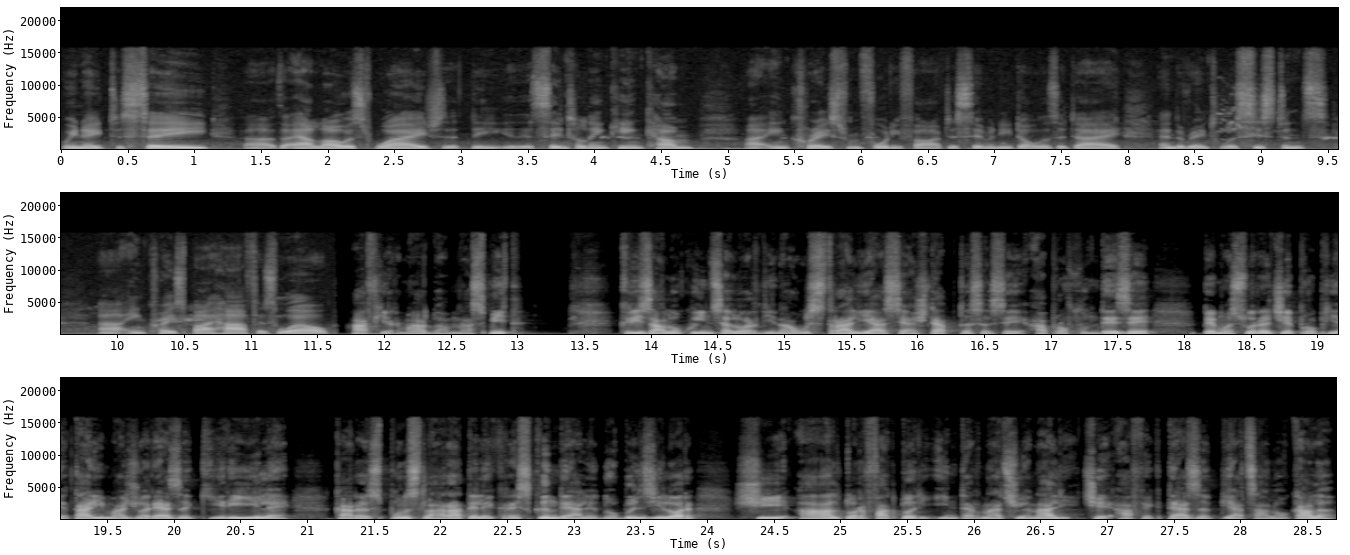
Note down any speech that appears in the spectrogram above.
We need to see uh, the, our lowest wage, the, the Centrelink income uh, increase from 45 to $70 a day and the rental assistance uh, increase by half as well. Doamna Smith. Criza locuințelor din Australia se așteaptă să se aprofundeze pe măsură ce proprietarii majorează chiriile ca răspuns la ratele crescânde ale dobânzilor și a altor factori internaționali ce afectează piața locală.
